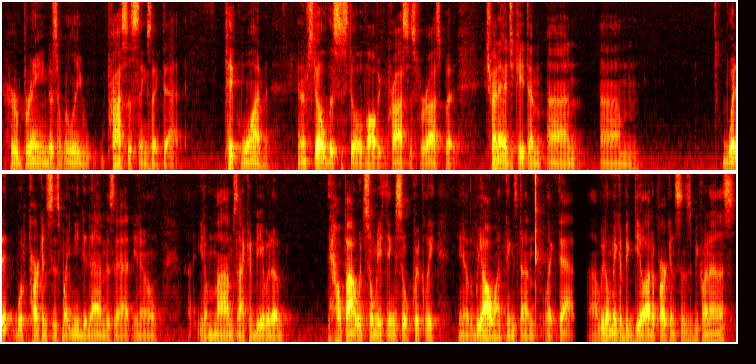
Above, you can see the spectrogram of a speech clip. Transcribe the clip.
her brain doesn't really process things like that. Pick one, and I'm still this is still evolving process for us, but trying to educate them on um, what it, what Parkinson's might mean to them is that you know you know mom's not going to be able to help out with so many things so quickly. You know, we all want things done like that. Uh, we don't make a big deal out of Parkinson's, to be quite honest.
